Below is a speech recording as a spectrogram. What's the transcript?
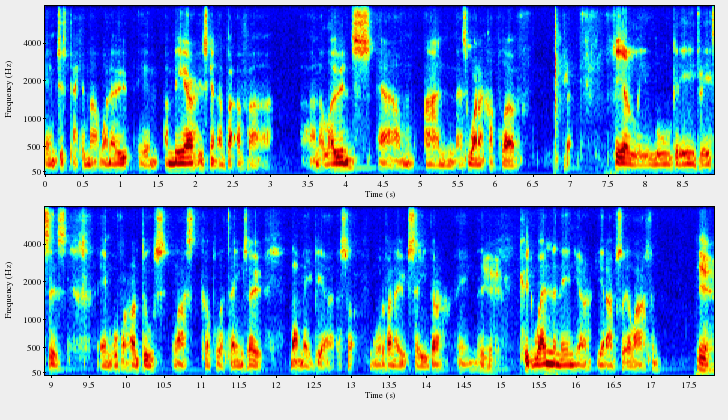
um, just picking that one out. Um, a mare who's getting a bit of a, an allowance um, and has won a couple of fairly low grade races um, over hurdles last couple of times out. That might be a, a sort of more of an outsider um, yeah. Could win, and then you're you're absolutely laughing. Yeah.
